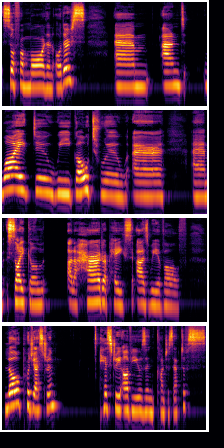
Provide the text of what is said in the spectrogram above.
suffer more than others? Um, and why do we go through our um, cycle at a harder pace as we evolve. Low progesterone, history of using contraceptives,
